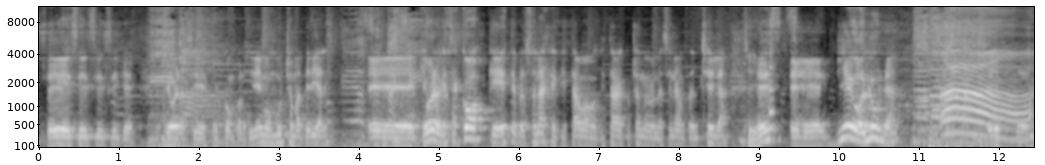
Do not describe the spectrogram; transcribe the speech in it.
Sí, sí, sí, sí, que, que bueno, sí, después compartiremos mucho material. Eh, que bueno, que sacó que este personaje que estamos, que estaba escuchando con la escena con Franchella Sí. es eh, Diego Luna, Ah,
